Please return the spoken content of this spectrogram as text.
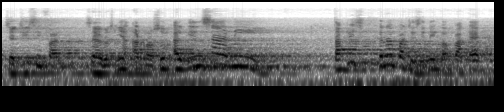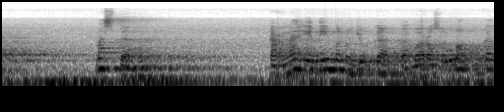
jadi sifat. Seharusnya Ar-Rasul al-insani. Tapi kenapa di sini kok pakai masdar? Karena ini menunjukkan bahwa Rasulullah bukan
